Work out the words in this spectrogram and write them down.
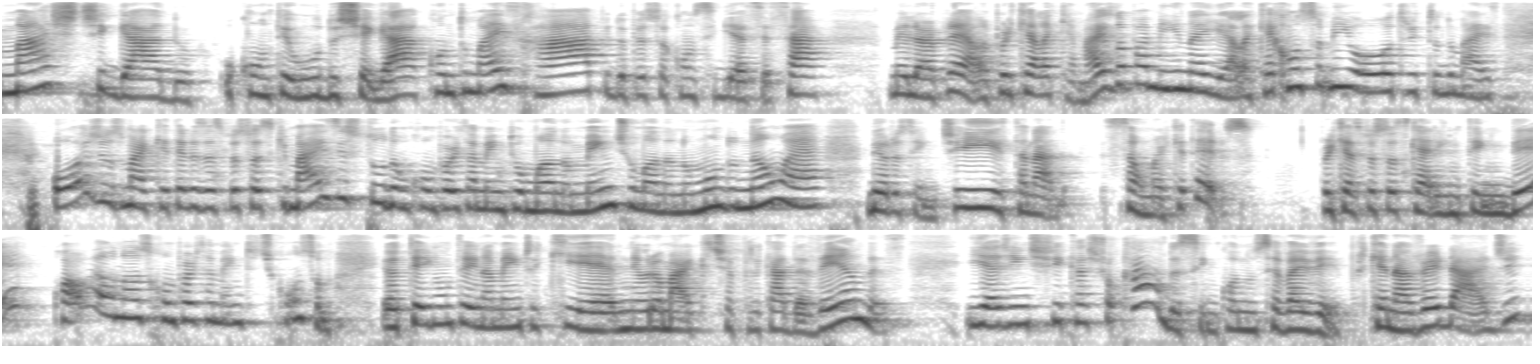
mastigado o conteúdo chegar, quanto mais rápido a pessoa conseguir acessar, melhor pra ela, porque ela quer mais dopamina e ela quer consumir outro e tudo mais. Hoje os marqueteiros, as pessoas que mais estudam comportamento humano, mente humana no mundo não é neurocientista, nada, são marqueteiros. Porque as pessoas querem entender qual é o nosso comportamento de consumo. Eu tenho um treinamento que é neuromarketing aplicado a vendas e a gente fica chocado, assim, quando você vai ver. Porque, na verdade,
